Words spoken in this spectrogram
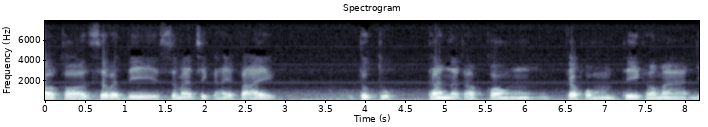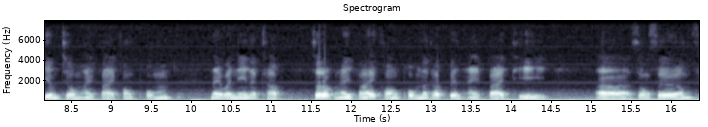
ก็ขอสวัสดีสมาชิกไฮไฟทุกๆท่านนะครับของกับผมที่เข้ามาเยี่ยมชมไฮไฟของผมในวันนี้นะครับสำหรับไฮไฟของผมนะครับเป็นไฮไฟที่ส่งเสริมส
